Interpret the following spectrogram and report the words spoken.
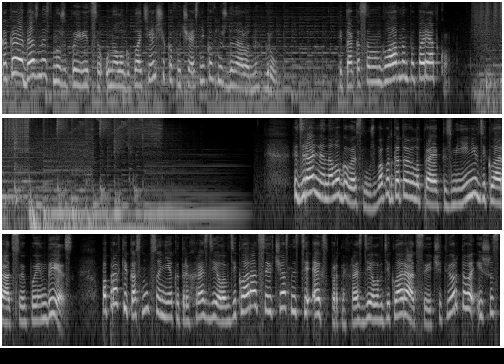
какая обязанность может появиться у налогоплательщиков, участников международных групп. Итак, о самом главном по порядку – Федеральная налоговая служба подготовила проект изменений в декларацию по НДС. Поправки коснутся некоторых разделов декларации, в частности экспортных разделов декларации 4 и 6,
